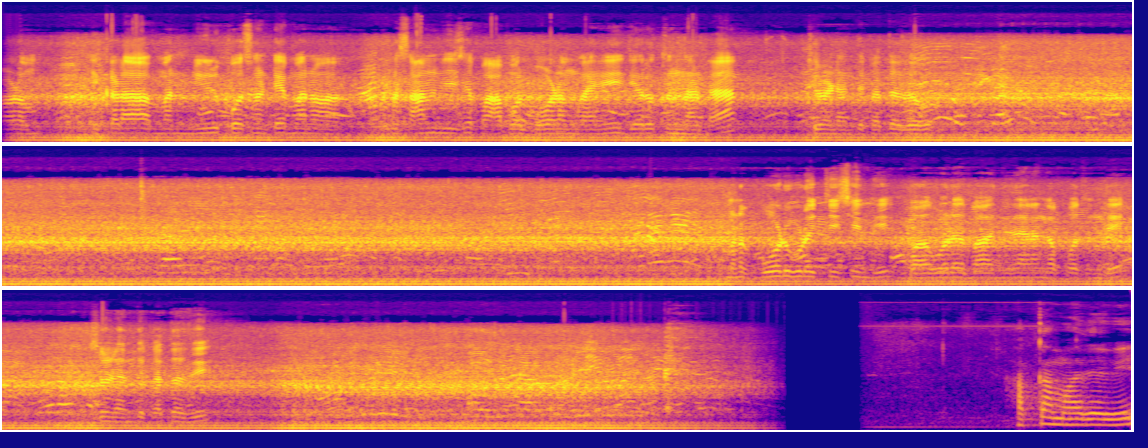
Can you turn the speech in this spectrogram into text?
రావడం ఇక్కడ మనం నీళ్ళు పోసుంటే మనం ఇక్కడ స్నానం చేసే పాపాలు పోవడం కానీ జరుగుతుందంట. చూడండి ఎంత పెద్దదో. మనకు బోర్డు కూడా వచ్చేసింది. బాగా కూడా బాగా నిదానంగా పోతుంది. చూడండి ఎంత పెద్దది. అక్క మాదేవి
